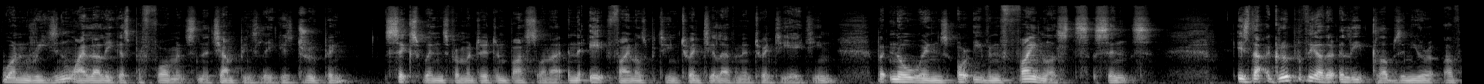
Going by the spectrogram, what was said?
One reason why La Liga's performance in the Champions League is drooping six wins for Madrid and Barcelona in the eight finals between 2011 and 2018, but no wins or even finalists since, is that a group of the other elite clubs in Europe have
